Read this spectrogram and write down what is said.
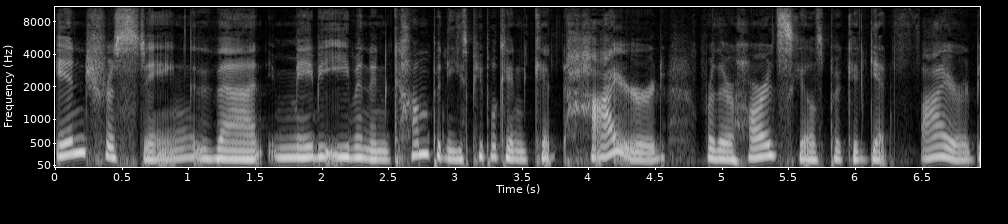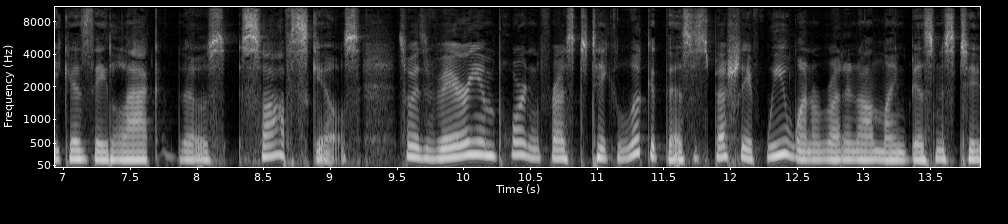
interesting that maybe even in companies, people can get hired for their hard skills, but could get fired because they lack those soft skills. So it's very important for us to take a look at this, especially if we want to run an online business to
